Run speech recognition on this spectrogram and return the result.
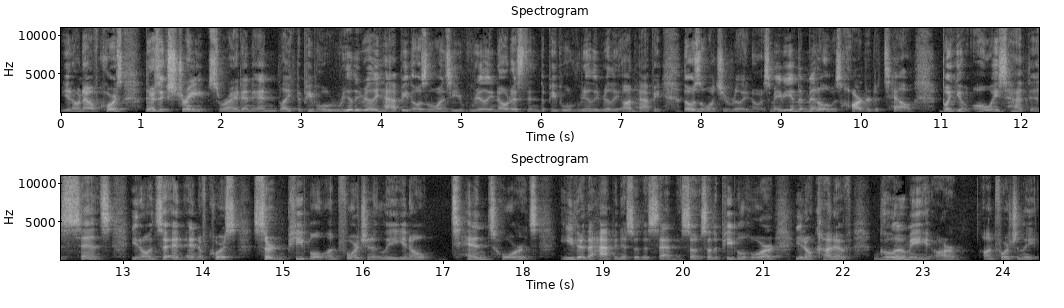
You know, now of course there's extremes, right? And and like the people who are really, really happy, those are the ones that you really noticed, and the people who are really, really unhappy those are the ones you really notice. Maybe in the middle it was harder to tell, but you always had this sense, you know, and so and, and of course certain people unfortunately, you know, tend towards either the happiness or the sadness. So so the people who are, you know, kind of gloomy are unfortunately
